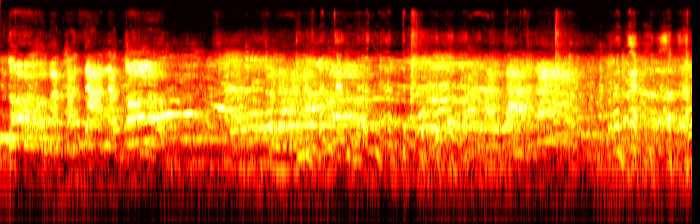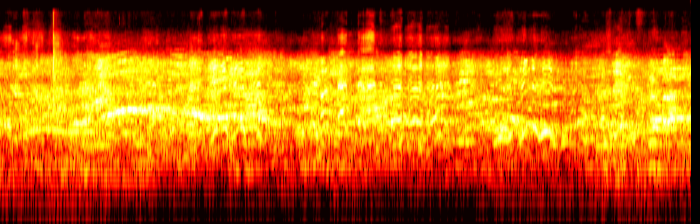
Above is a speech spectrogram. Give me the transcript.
Ito! Matanda na to! Wala na! Matanda na! Ang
